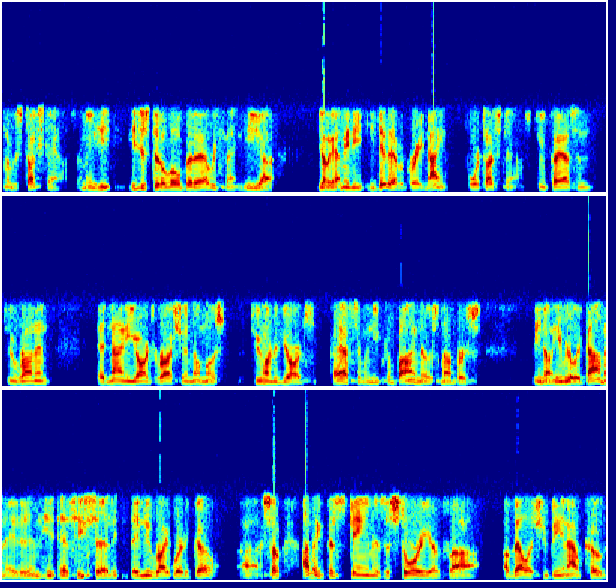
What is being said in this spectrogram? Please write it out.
one of his touchdowns. I mean, he he just did a little bit of everything. He, uh, you know, I mean, he, he did have a great night. Four touchdowns, two passing, two running, had 90 yards rushing, almost 200 yards passing. When you combine those numbers, you know, he really dominated, and he, as he said, they knew right where to go. Uh, so I think this game is a story of uh, of LSU being outcoached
